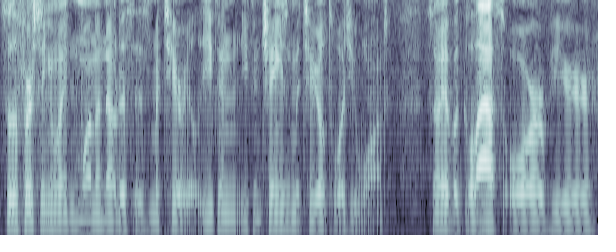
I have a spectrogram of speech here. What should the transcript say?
so the first thing you might want to notice is material. You can you can change the material to what you want. So we have a glass orb here.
